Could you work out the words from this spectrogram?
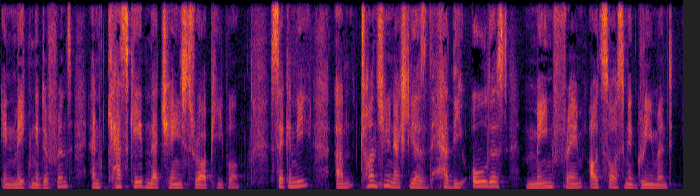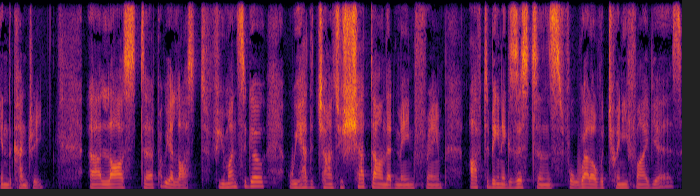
in making a difference and cascading that change through our people. Secondly, um, TransUnion actually has had the oldest mainframe outsourcing agreement in the country uh, last uh, probably a last few months ago, we had the chance to shut down that mainframe after being in existence for well over 25 years.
